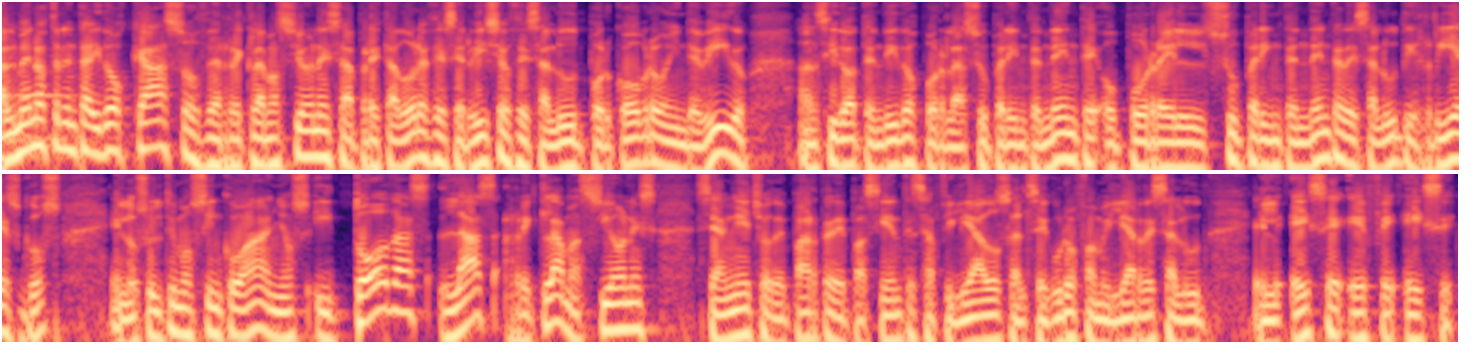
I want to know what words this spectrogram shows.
Al menos 32 casos de reclamaciones a prestadores de servicios de salud por cobro indebido han sido atendidos por la superintendente o por el superintendente de salud y riesgos en los últimos cinco años y todas las reclamaciones se han hecho de parte de pacientes afiliados al Seguro Familiar de Salud, el SFS.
